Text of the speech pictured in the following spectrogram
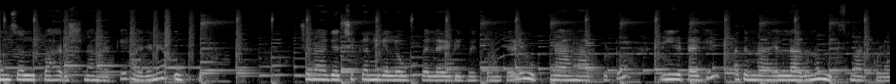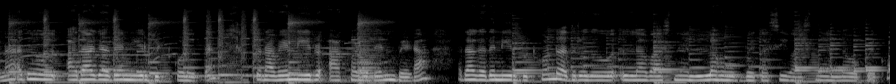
ಒಂದು ಸ್ವಲ್ಪ ಅರಿಶಿನ ಹಾಕಿ ಹಾಗೆಯೇ ಉಪ್ಪು. ಚೆನ್ನಾಗಿ ಚಿಕನ್ಗೆಲ್ಲ ಉಪ್ಪೆಲ್ಲ ಹಿಡಿಬೇಕು ಅಂತೇಳಿ ಉಪ್ಪನ್ನ ಹಾಕ್ಬಿಟ್ಟು ನೀಟಾಗಿ ಅದನ್ನು ಎಲ್ಲದನ್ನು ಮಿಕ್ಸ್ ಮಾಡ್ಕೊಳ್ಳೋಣ. ಅದು ಅದಾಗ ಅದೇ ನೀರು ಬಿಟ್ಕೊಳ್ಳುತ್ತೆ. ಸೊ ನಾವೇನು ನೀರು ಹಾಕೊಳ್ಳೋದೇನು ಬೇಡ. ಅದಾಗ ಅದೇ ನೀರು ಬಿಟ್ಕೊಂಡು ಅದರದ್ದು ಎಲ್ಲ ವಾಸನೆ ಎಲ್ಲ ಹೋಗಬೇಕು, ಹಸಿ ವಾಸನೆ ಎಲ್ಲ ಹೋಗಬೇಕು.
